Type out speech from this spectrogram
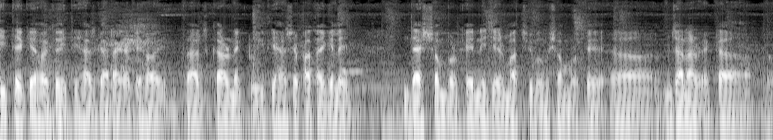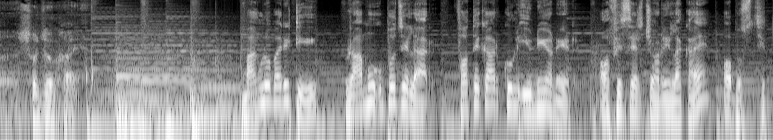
এই থেকে হয়তো ইতিহাস ঘাটাঘাটি হয়। তার কারণে একটু ইতিহাসে পাতায় গেলে দেশ সম্পর্কে, নিজের মাতৃভূমি সম্পর্কে জানার একটা সুযোগ হয়। বাংলো বাড়িটি রামু উপজেলার ফতেকারকুল ইউনিয়নের অফিসের চর এলাকায় অবস্থিত।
